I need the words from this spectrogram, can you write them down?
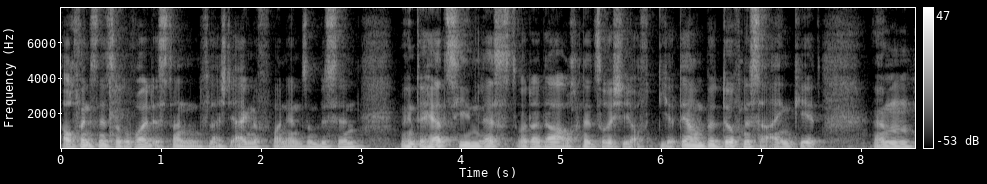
auch wenn es nicht so gewollt ist, dann vielleicht die eigene Freundin so ein bisschen hinterherziehen lässt oder da auch nicht so richtig auf die, deren Bedürfnisse eingeht. Ähm,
